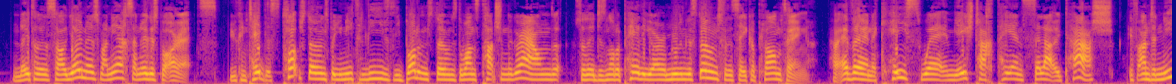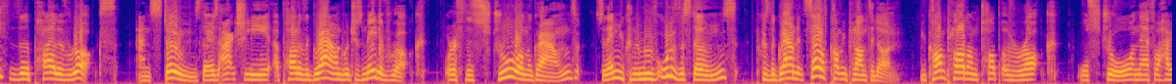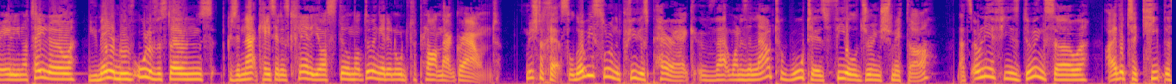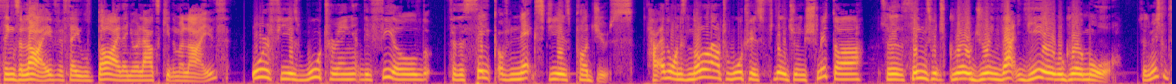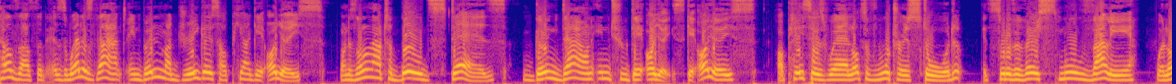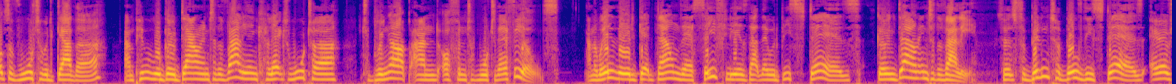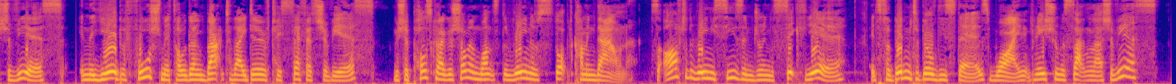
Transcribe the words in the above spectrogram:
You can take the top stones, but you need to leave the bottom stones, the ones touching the ground, so that it does not appear that you are removing the stones for the sake of planting. However, in a case where im yesh tachtein sela otash, if underneath the pile of rocks and stones there is actually a part of the ground which is made of rock, or if there's straw on the ground, so then you can remove all of the stones because the ground itself can't be planted on. You can't plant on top of rock or straw, and therefore Hari Notelu, you may remove all of the stones, because in that case it is clear that you are still not doing it in order to plant that ground. Mishnah Ches, although we saw in the previous Perek that one is allowed to water his field during Shemitah, that's only if he is doing so either to keep the things alive, if they will die then you're allowed to keep them alive, or if he is watering the field for the sake of next year's produce. However, one is not allowed to water his field during Shemitah, so that the things which grow during that year will grow more. So the Mishnah tells us that as well as that, in Berlin Madrigos al Oyos, one is not allowed to build stairs going down into geoyos. Geoyos are places where lots of water is stored. It's sort of a very small valley where lots of water would gather, and people will go down into the valley and collect water to bring up and often to water their fields. And the way that they would get down there safely is that there would be stairs going down into the valley. So it's forbidden to build these stairs Erev Sheviis in the year before Shemitah. We're going back to the idea of Tosefes Sheviis, Mishapolska Geshomim once the rain has stopped coming down. So after the rainy season during the sixth year, it's forbidden to build these stairs. Why?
